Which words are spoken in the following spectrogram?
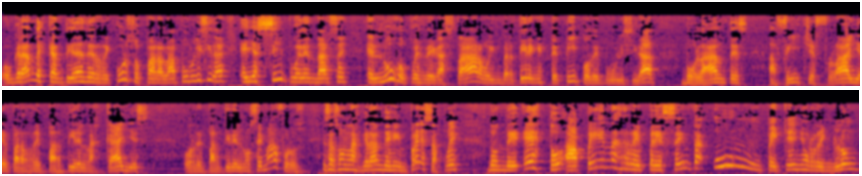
o grandes cantidades de recursos para la publicidad, ellas sí pueden darse el lujo pues de gastar o invertir en este tipo de publicidad, volantes, afiches, flyers para repartir en las calles o repartir en los semáforos. Esas son las grandes empresas, pues, donde esto apenas representa un pequeño renglón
